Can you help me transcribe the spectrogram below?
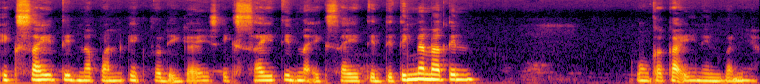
excited na pancake today guys. Excited na excited. Titingnan natin kung kakainin ba niya.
